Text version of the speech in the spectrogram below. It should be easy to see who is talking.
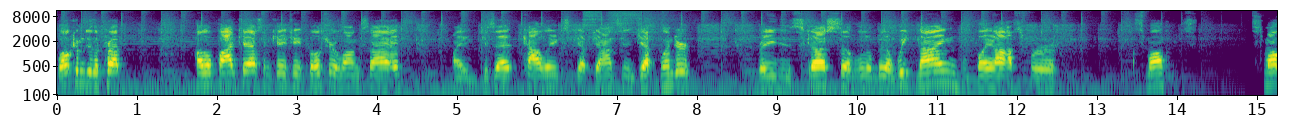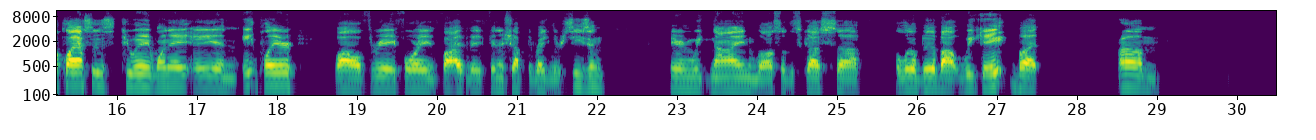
Speaker 1: Welcome to the Prep Huddle Podcast. I'm KJ Pilcher alongside my Gazette colleagues, Jeff Johnson and Jeff Linder, ready to discuss a little bit of Week Nine playoffs for small small classes, two A, one A, A, and eight player, while three A, four A, and five A finish up the regular season. Here in Week Nine, we'll also discuss uh, a little bit about Week Eight, but um,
